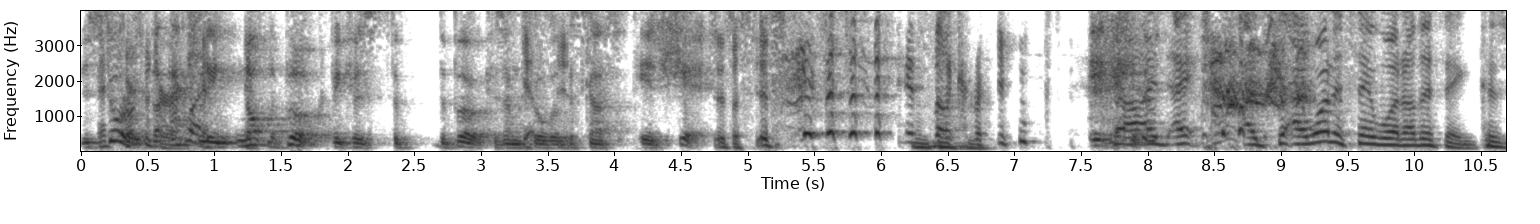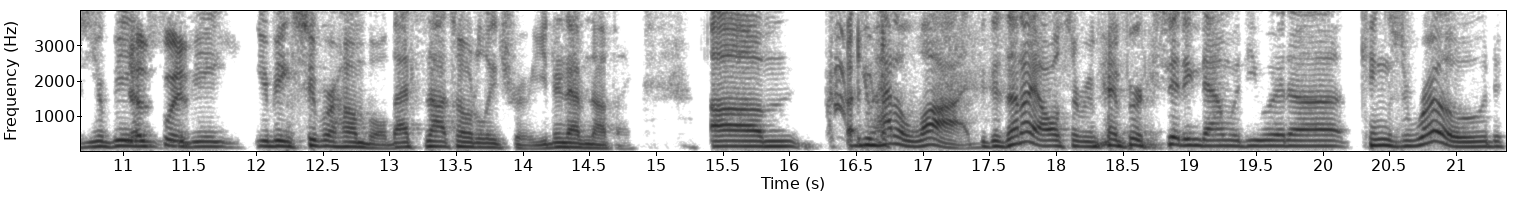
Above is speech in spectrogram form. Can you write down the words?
the Yeah, story, but material. actually not the book, because the, the book, as I'm Yes, sure we'll yes. discuss, is shit. it's a, it's, it's, it's not great No, I. I, I'd say, I want to say one other thing because you're being, Yes, you're being you're being super humble. That's not totally true. You didn't have nothing. Um, you had a lot because then I also remember sitting down with you at uh, Kings Road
